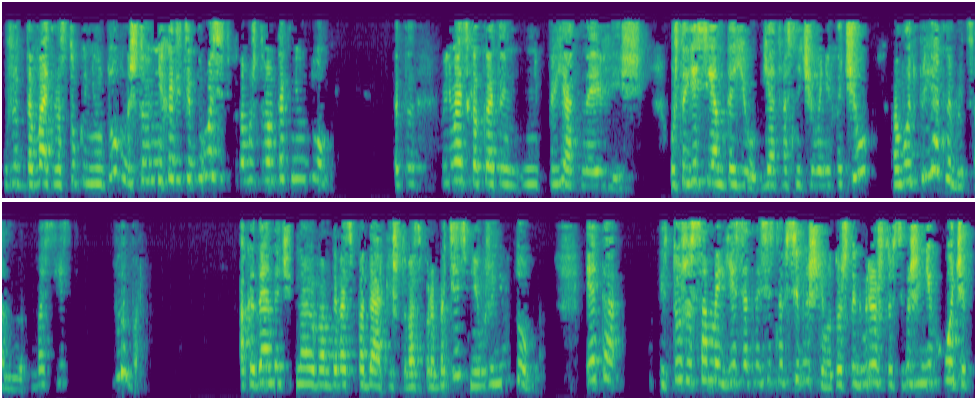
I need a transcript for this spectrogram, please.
уже давать настолько неудобно, что вы мне хотите бросить, потому что вам так неудобно. Это, понимаете, какая-то неприятная вещь. Потому что если я вам даю, я от вас ничего не хочу, вам будет приятно быть со мной. У вас есть выбор. А когда я начинаю вам давать подарки, что вас поработить, мне уже неудобно. Это и то же самое есть относительно Всевышнего. То, что я говорю, что Всевышний не хочет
